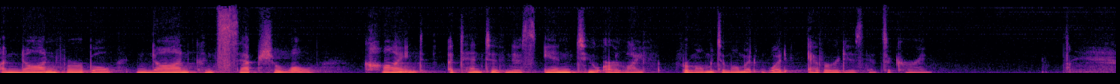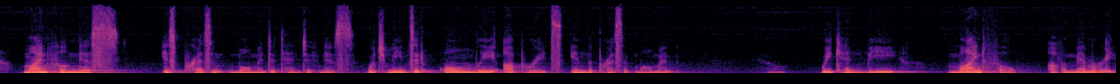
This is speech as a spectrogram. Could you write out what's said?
a nonverbal, non-conceptual kind attentiveness into our life from moment to moment, whatever it is that's occurring. Mindfulness is present moment attentiveness, which means it only operates in the present moment. We can be mindful of a memory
